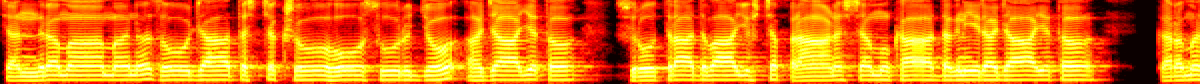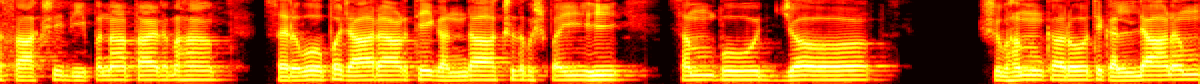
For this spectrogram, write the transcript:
चंद्रमा मनसो जातश्चक्षोः सूर्यो अजायत श्रोत्राद्वायुश्च प्राणश्च मुखादग्निरजायत. कर्मसाक्षी दीपनाथाय नमः। सर्वोपचारार्थे गन्धाक्षतपुष्पैः सम्पूज्य। शुभं करोति कल्याणम्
